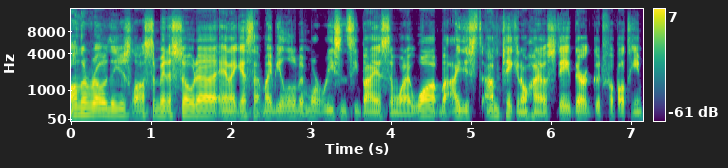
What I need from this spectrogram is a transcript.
on the road, they just lost to Minnesota, and I guess that might be a little bit more recency bias than what I want. But I just I'm taking Ohio State. They're a good football team.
